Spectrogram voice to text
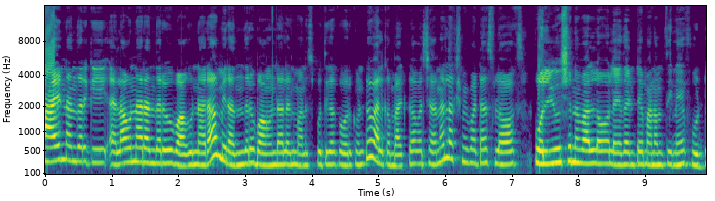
హాయ్ అండి అందరికీ. ఎలా ఉన్నారు అందరూ? బాగున్నారా? మీరు అందరూ బాగుండాలని మనస్ఫూర్తిగా కోరుకుంటూ welcome back to our channel Lakshmi Patas vlogs. Pollution వల్ల లేదంటే మనం తినే ఫుడ్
